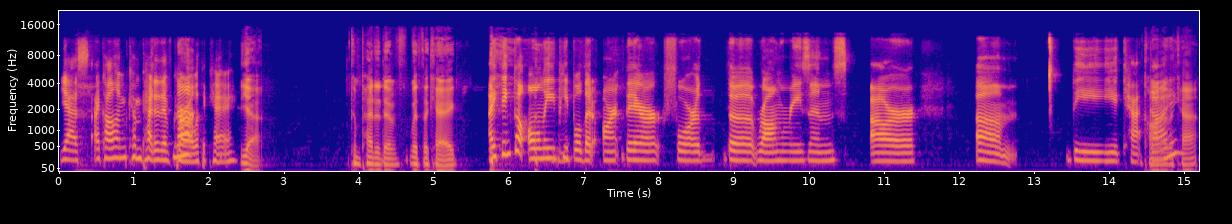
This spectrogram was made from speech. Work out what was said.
Yes, I call him competitive Carl Not- with a K. Yeah. Competitive with the K. I think the only people that aren't there for the wrong reasons are um the cat Connor guy. the cat.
